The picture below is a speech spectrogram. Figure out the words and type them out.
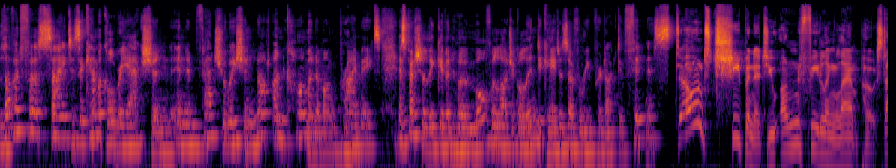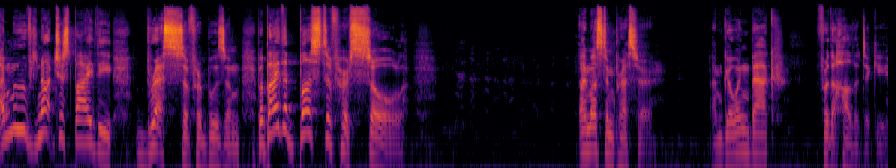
Love at first sight is a chemical reaction, an infatuation not uncommon among primates, especially given her morphological indicators of reproductive fitness. Don't cheapen it, you unfeeling lamppost. I'm moved not just by the breasts of her bosom, but by the bust of her soul. I must impress her. I'm going back for the holodicky.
